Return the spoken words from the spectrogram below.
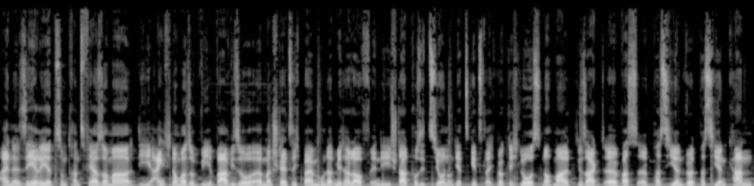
eine Serie zum Transfersommer, die eigentlich nochmal so wie war wie so, äh, man stellt sich beim 100-Meter-Lauf in die Startposition und jetzt geht's gleich wirklich los. Nochmal gesagt, äh, was äh, passieren wird, passieren kann,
